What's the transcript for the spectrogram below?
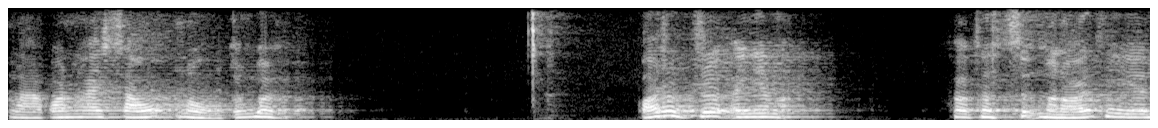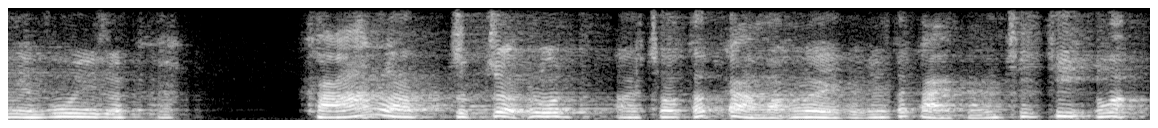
Là con 26 nổ tướng bừng. Quá rực rỡ anh em ạ. Và thật sự mà nói thì niềm vui là khá là rực rỡ luôn. À, cho tất cả mọi người cũng như tất cả các chị chị đúng không ạ?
